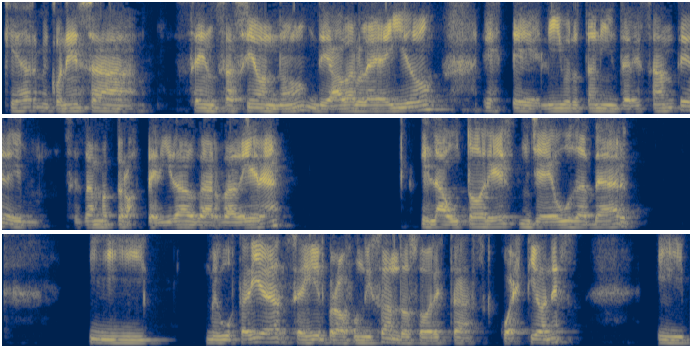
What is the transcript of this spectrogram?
quedarme con esa sensación, ¿no? De haber leído este libro tan interesante, se llama Prosperidad Verdadera. El autor es Yehuda Berg y me gustaría seguir profundizando sobre estas cuestiones y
